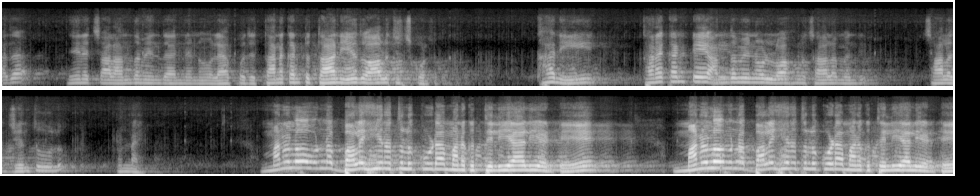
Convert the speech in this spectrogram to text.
కదా? నేనే చాలా అందమైన దాన్ని నేను లేకపోతే తనకంటూ తాను ఏదో ఆలోచించుకుంటాను కానీ తనకంటే అందమైన వాళ్ళు లోకంలో చాలామంది చాలా జంతువులు ఉన్నాయి. మనలో ఉన్న బలహీనతలు కూడా మనకు తెలియాలి అంటే మనలో ఉన్న బలహీనతలు కూడా మనకు తెలియాలి అంటే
